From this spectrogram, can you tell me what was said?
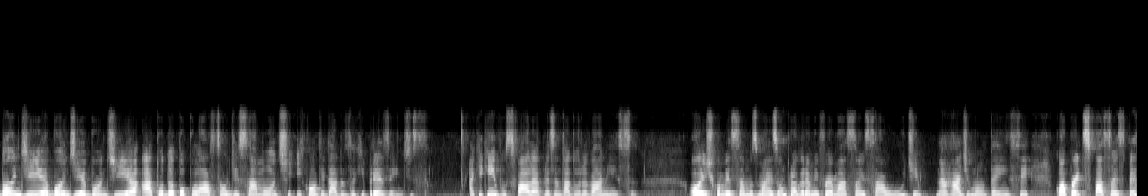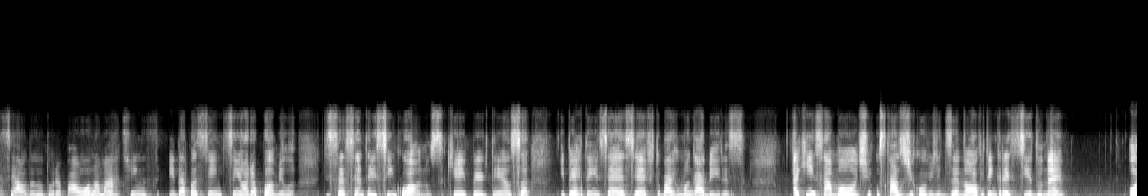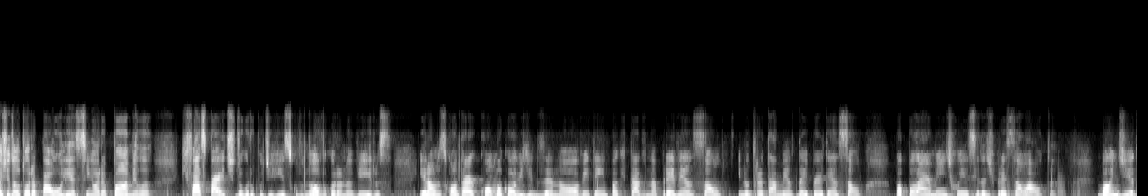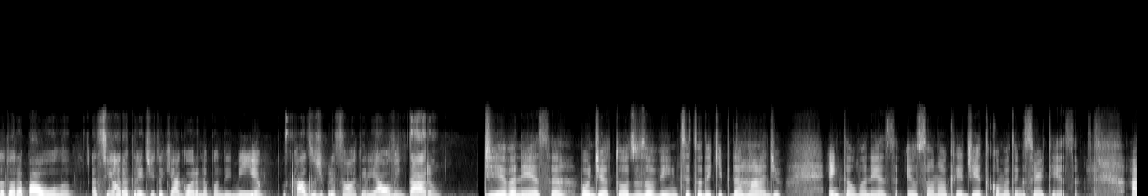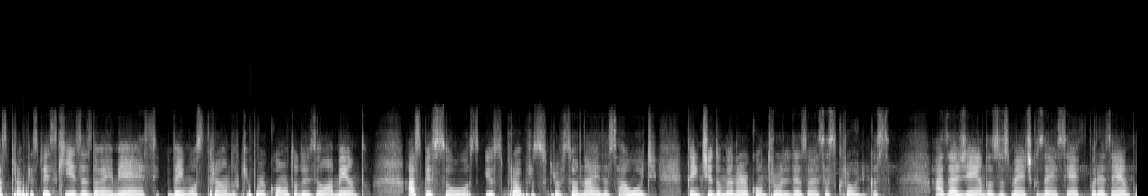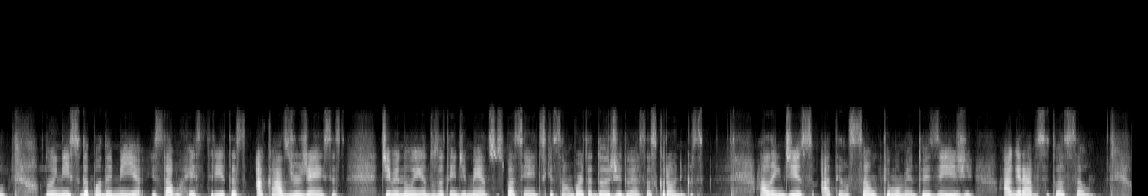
Bom dia, bom dia, bom dia a toda a população de Samonte e convidados aqui presentes. Aqui quem vos fala é a apresentadora Vanessa. Hoje começamos mais um programa Informação e Saúde na Rádio Montense, com a participação especial da doutora Paola Martins e da paciente senhora Pamela, de 65 anos, que é hipertensa e pertence à SF do bairro Mangabeiras. Aqui em Samonte, os casos de Covid-19 têm crescido, né? Hoje, a doutora Paola e a senhora Pamela, que faz parte do grupo de risco do novo coronavírus, irão nos contar como a Covid-19 tem impactado na prevenção e no tratamento da hipertensão, popularmente conhecida de pressão alta. Bom dia, doutora Paola. A senhora acredita que agora na pandemia os casos de pressão arterial aumentaram? Bom dia, Vanessa. Bom dia a todos os ouvintes e toda a equipe da rádio. Então, Vanessa, eu só não acredito como eu tenho certeza. As próprias pesquisas da OMS vêm mostrando que, por conta do isolamento, as pessoas e os próprios profissionais da saúde têm tido um menor controle das doenças crônicas. As agendas dos médicos da SF, por exemplo, no início da pandemia, estavam restritas a casos de urgências, diminuindo os atendimentos dos pacientes que são portadores de doenças crônicas. Além disso, a atenção que o momento exige agrava a situação,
